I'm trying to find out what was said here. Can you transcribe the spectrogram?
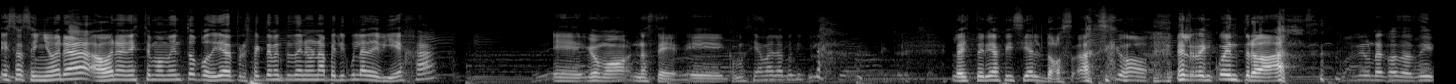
esa señora ahora en este momento podría perfectamente tener una película de vieja. Eh, como, no sé, eh, ¿cómo se llama la película? La historia oficial 2, así como el reencuentro, una cosa así.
